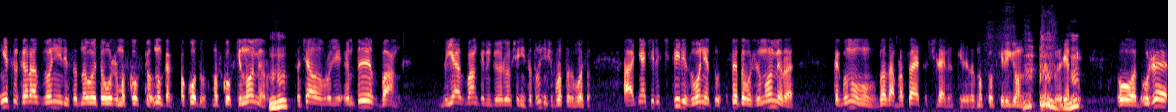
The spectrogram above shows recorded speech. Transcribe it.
несколько раз звонили с одного и того же московского, ну как по коду московский номер. Угу. Сначала вроде МТС банк. Я с банками, говорю, вообще не сотрудничаю, просто сбросил. А дня через четыре звонят с этого же номера, как бы, ну, в глаза бросается в Челябинске, этот московский регион, редкий. Вот, уже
